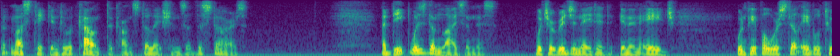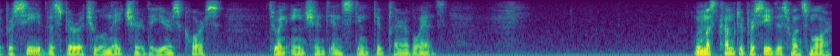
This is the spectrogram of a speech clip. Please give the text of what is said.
but must take into account the constellations of the stars. A deep wisdom lies in this, which originated in an age when people were still able to perceive the spiritual nature of the year's course through an ancient instinctive clairvoyance. We must come to perceive this once more.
